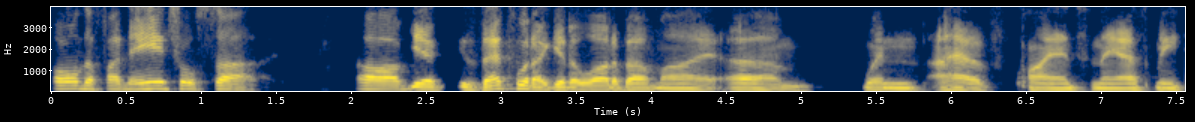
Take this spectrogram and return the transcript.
on the financial side. Um, yeah, because that's what I get a lot about my um, when I have clients and they ask me,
